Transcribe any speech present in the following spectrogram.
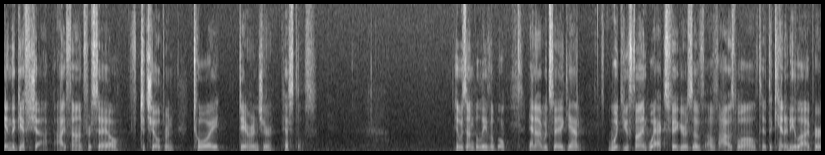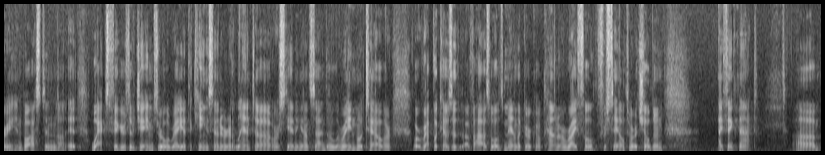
In the gift shop, I found for sale to children toy Derringer pistols. It was unbelievable. And I would say again, would you find wax figures of, of Oswald at the Kennedy Library in Boston, uh, at wax figures of James Earl Ray at the King Center in Atlanta, or standing outside the Lorraine Motel, or, or replicas of, of Oswald's Mannlicher Carcano rifle for sale to our children? I think not. Um,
